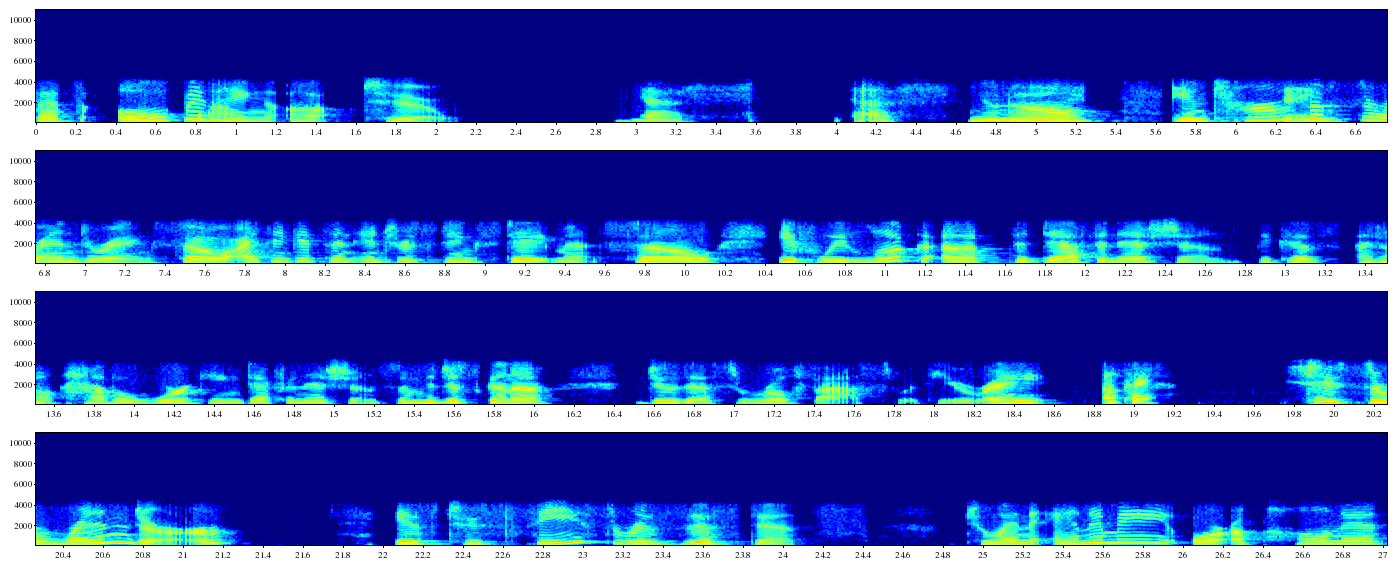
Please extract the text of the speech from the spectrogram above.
That's opening up to, Yes. Yes. you know, in terms of surrendering. So I think it's an interesting statement. So if we look up the definition, because I don't have a working definition, so I'm just going to do this real fast with you, right? Okay. To surrender is to cease resistance to an enemy or opponent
